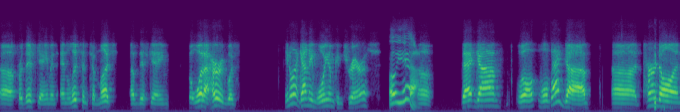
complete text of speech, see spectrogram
uh, for this game and, and listened to much of this game, but what I heard was, you know, that guy named William Contreras. Oh yeah, uh, that guy. Well, well, that guy uh, turned on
